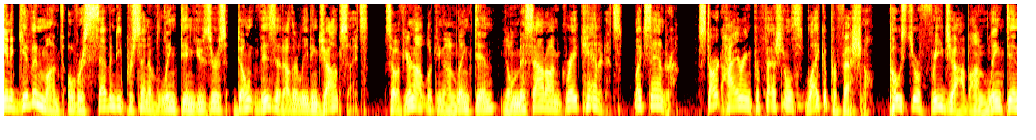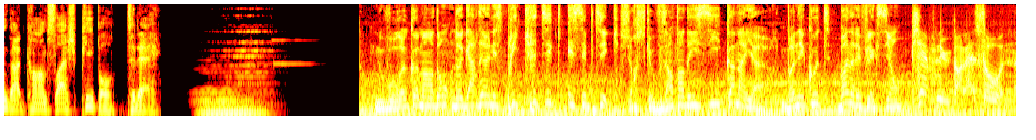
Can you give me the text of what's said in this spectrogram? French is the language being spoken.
In a given month, over 70% of LinkedIn users don't visit other leading job sites. So if you're not looking on LinkedIn, you'll miss out on great candidates like Sandra. Start hiring professionals like a professional. Post your free job on linkedin.com/people slash people today. Nous vous recommandons de garder un esprit critique et sceptique sur ce que vous entendez ici comme ailleurs. Bonne écoute, bonne réflexion. Bienvenue dans la zone.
